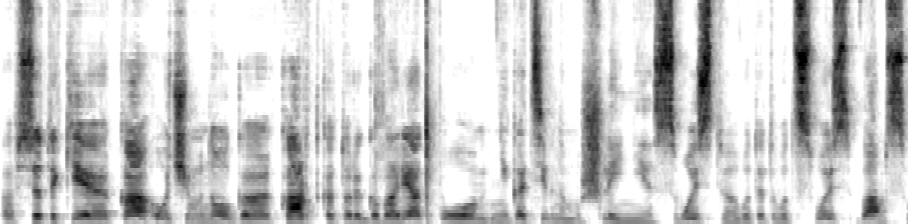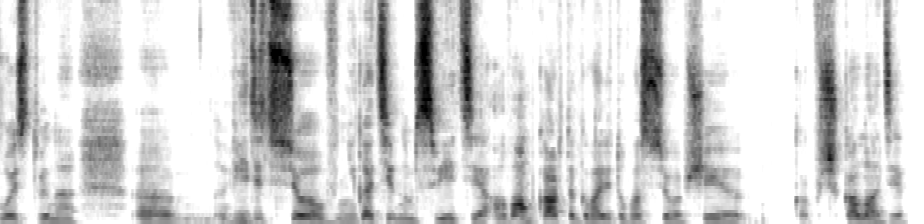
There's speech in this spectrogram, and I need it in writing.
э, все-таки очень много карт, которые говорят о негативном мышлении. Свойственно, вот это вот свойств, вам свойственно э, видеть все в негативном свете. А вам карта говорит, у вас все вообще как в шоколаде.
